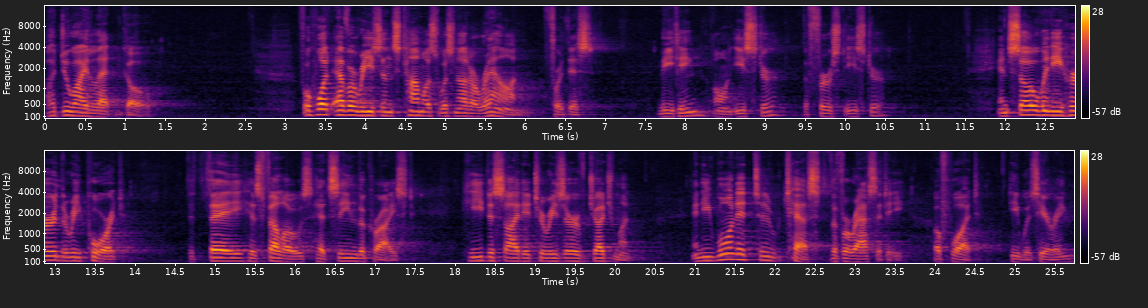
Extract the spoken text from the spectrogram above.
or do I let go? For whatever reasons, Thomas was not around for this meeting on Easter, the first Easter. And so when he heard the report that they, his fellows, had seen the Christ, he decided to reserve judgment. And he wanted to test the veracity of what he was hearing.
